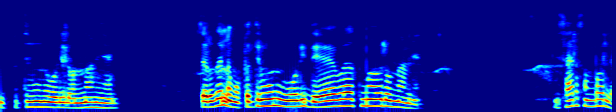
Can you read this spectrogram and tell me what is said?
മുപ്പത്തിമൂന്ന് കോടിയിൽ ഒന്നാണ് ഞാൻ. ചെറുതല്ല മുപ്പത്തിമൂന്ന് കോടി ദേവാത്മാവിൽ ഒന്നാണ് ഞാൻ. നിസാര സംഭവമല്ല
